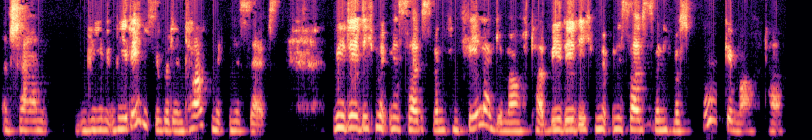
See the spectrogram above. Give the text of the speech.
und schauen, wie, wie rede ich über den Tag mit mir selbst? Wie rede ich mit mir selbst, wenn ich einen Fehler gemacht habe? Wie rede ich mit mir selbst, wenn ich was gut gemacht habe?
